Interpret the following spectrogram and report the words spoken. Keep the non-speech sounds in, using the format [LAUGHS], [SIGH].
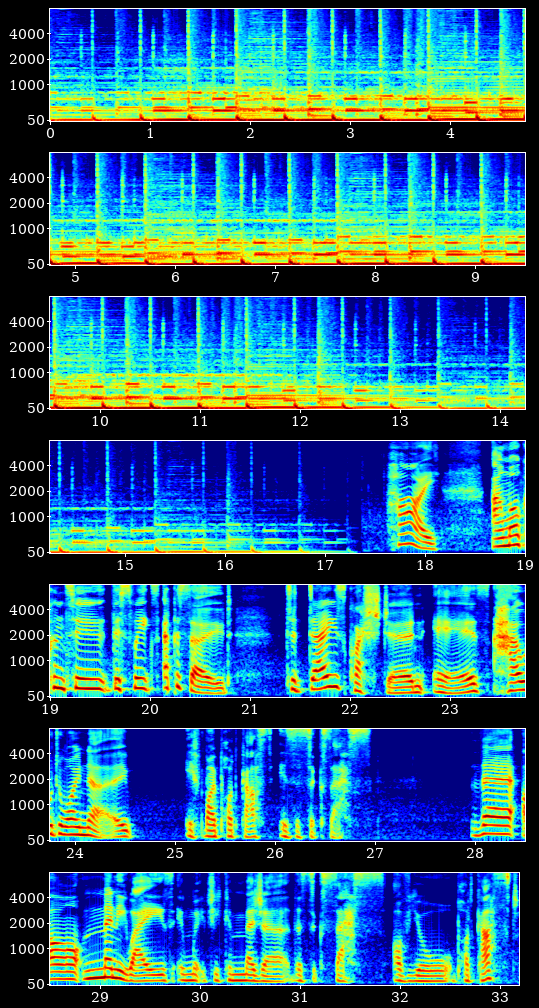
Hi, and welcome to this week's episode. Today's question is How do I know if my podcast is a success? There are many ways in which you can measure the success of your podcast,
